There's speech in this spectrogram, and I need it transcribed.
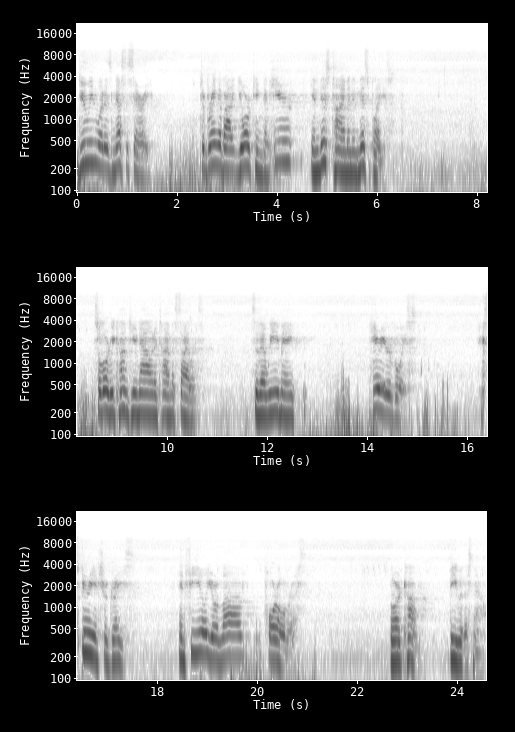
doing what is necessary to bring about your kingdom here in this time and in this place. So, Lord, we come to you now in a time of silence so that we may hear your voice, experience your grace, and feel your love pour over us. Lord, come, be with us now.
